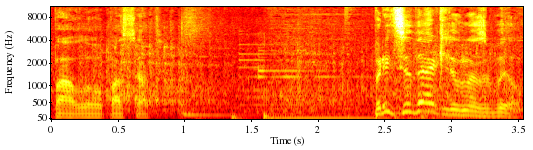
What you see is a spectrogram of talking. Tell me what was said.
Павлова Посад. Председатель у нас был.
